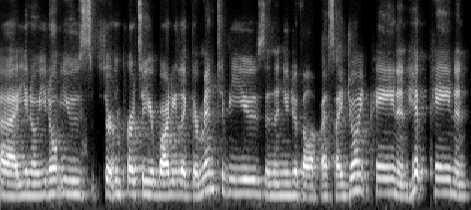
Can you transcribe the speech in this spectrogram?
uh, you know you don't use certain parts of your body like they're meant to be used and then you develop si joint pain and hip pain and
